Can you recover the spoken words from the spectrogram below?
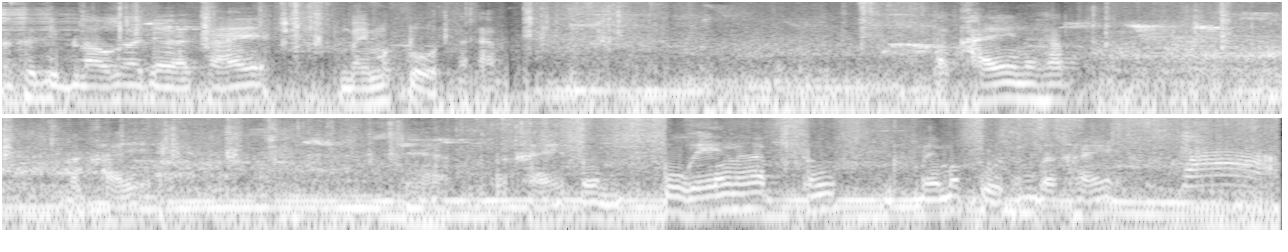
วัตถุดิบเราก็จะใช้ใบมะกรูดนะครับตะไคร้นะครับตะไคร้ ตะไคร้ต้นปลูกเองนะครับ ทั้งใบมะกรูดทั้งตะไคร้ว้าว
